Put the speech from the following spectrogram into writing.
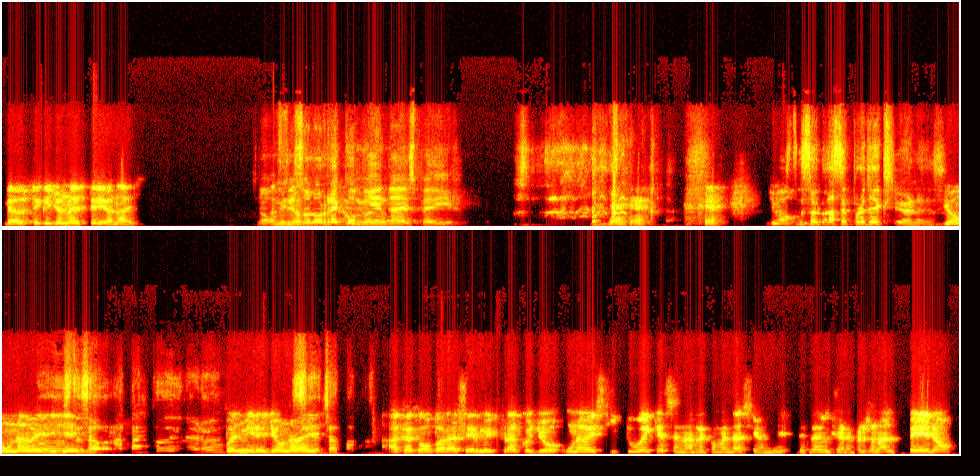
vea usted que yo no he despedido a nadie. No, a usted no, solo recomienda despedir. yo, usted solo hace proyecciones. Yo una vez dije... ¿Usted se ahorra tanto dinero? Pues mire, yo una vez... Acá como para ser muy franco, yo una vez sí tuve que hacer una recomendación de, de reducción de personal, pero,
